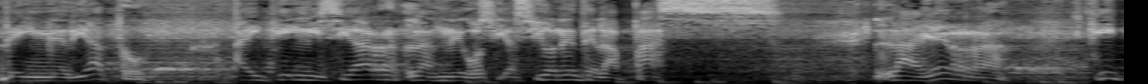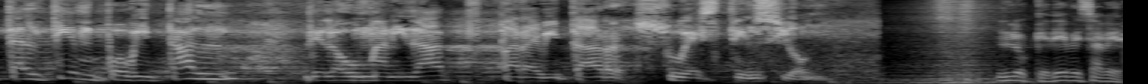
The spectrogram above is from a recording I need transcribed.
De inmediato hay que iniciar las negociaciones de la paz. La guerra quita el tiempo vital de la humanidad para evitar su extinción lo que debes saber.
